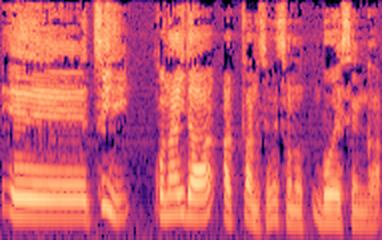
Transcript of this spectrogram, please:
えー、つい、この間あったんですよね、その防衛戦が。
